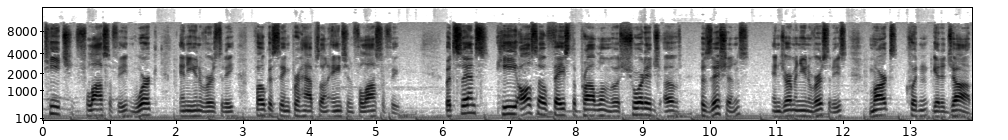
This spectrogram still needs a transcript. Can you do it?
teach philosophy, work in a university, focusing perhaps on ancient philosophy. But since he also faced the problem of a shortage of positions in German universities, Marx couldn't get a job.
